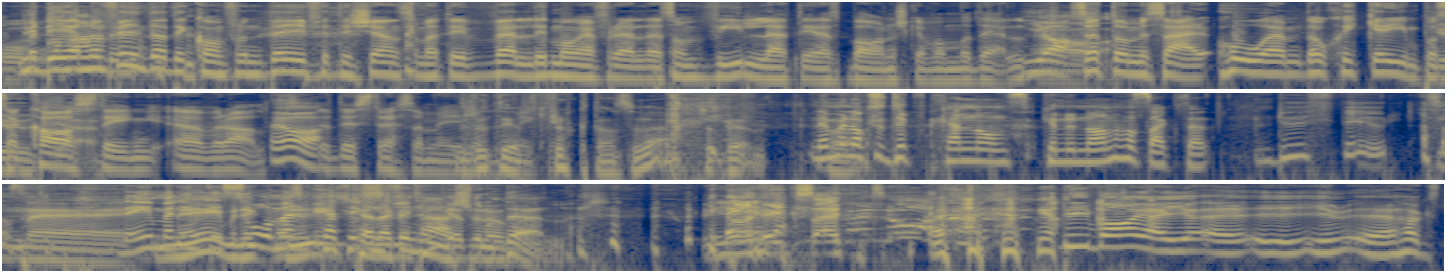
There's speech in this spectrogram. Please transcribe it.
Åh. Men det är ändå fint att det kom från dig för det känns som att det är väldigt många föräldrar som vill att deras barn ska vara modell. Ja. Så att de är så här, H&M, de skickar in på så här casting överallt. Ja. Det stressar mig Det väldigt låter helt mycket. fruktansvärt. Så det- Nej men också typ, kan någon, kunde någon ha sagt så här, du är ful? Alltså, Nej. Nej men Nej, inte men så, det, men det är kanske karaktärsmodell. Ja, exakt. det var jag i, i, i, i högst,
